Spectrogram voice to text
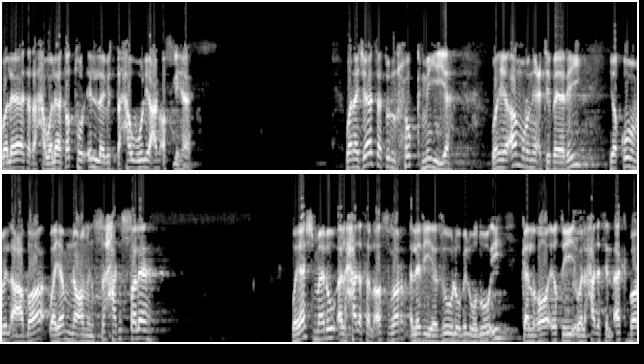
ولا, ولا تطهر إلا بالتحول عن أصلها. ونجاسة حكمية وهي أمر اعتباري يقوم بالأعضاء ويمنع من صحة الصلاة. ويشمل الحدث الأصغر الذي يزول بالوضوء كالغائط والحدث الأكبر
